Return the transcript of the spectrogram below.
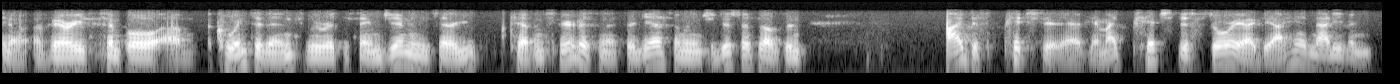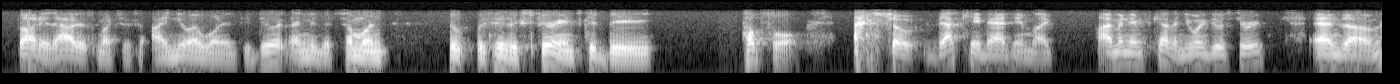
you know, a very simple um, coincidence. We were at the same gym, and he said, "Are you Kevin Spirtas?" And I said, "Yes." And we introduced ourselves, and I just pitched it at him. I pitched this story idea. I had not even thought it out as much as I knew I wanted to do it. I knew that someone who, with his experience could be helpful. So that came at him like, "Hi, my name's Kevin. You want to do a series?" And um,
